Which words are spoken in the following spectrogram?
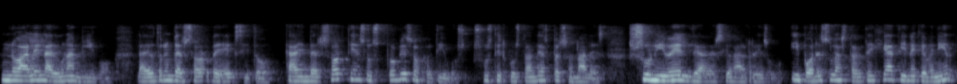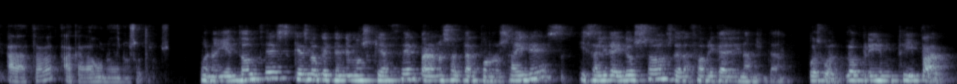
no vale la de un amigo, la de otro inversor de éxito. Cada inversor tiene sus propios objetivos, sus circunstancias personales, su nivel de aversión al riesgo y por eso la estrategia tiene que venir adaptada a cada uno de nosotros. Bueno, y entonces, ¿qué es lo que tenemos que hacer para no saltar por los aires y salir airosos de la fábrica de dinamita? Pues bueno, lo principal,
